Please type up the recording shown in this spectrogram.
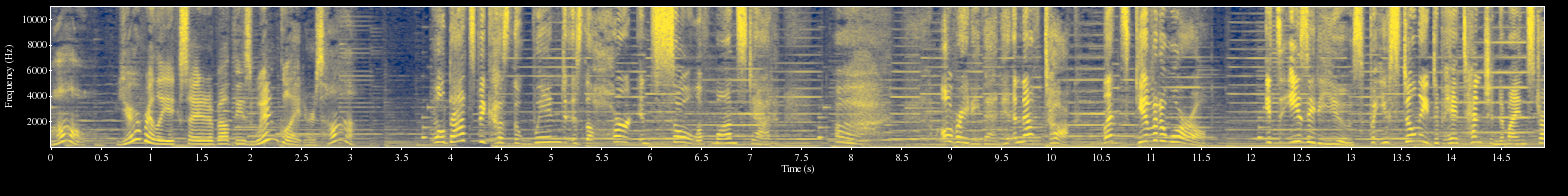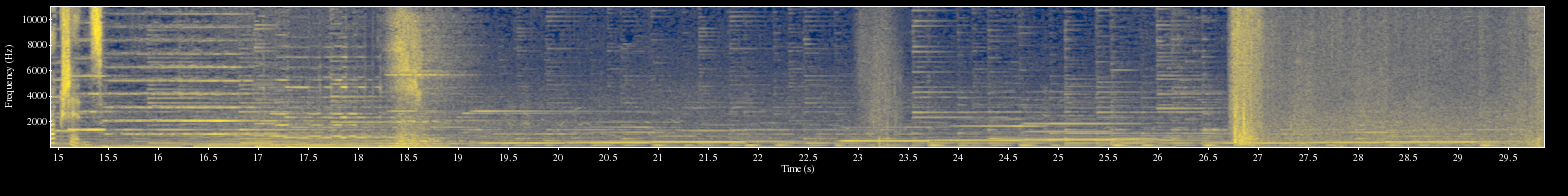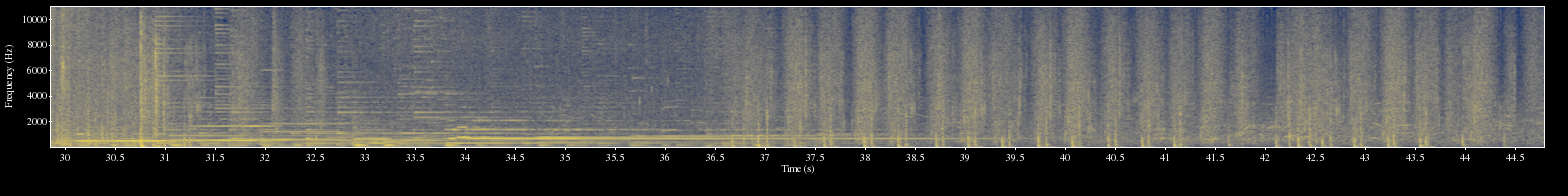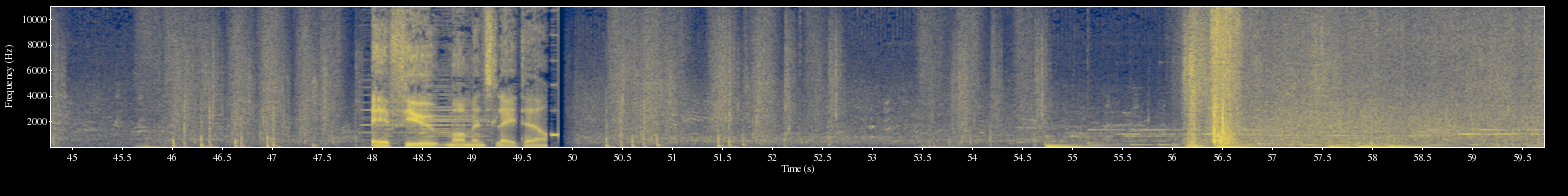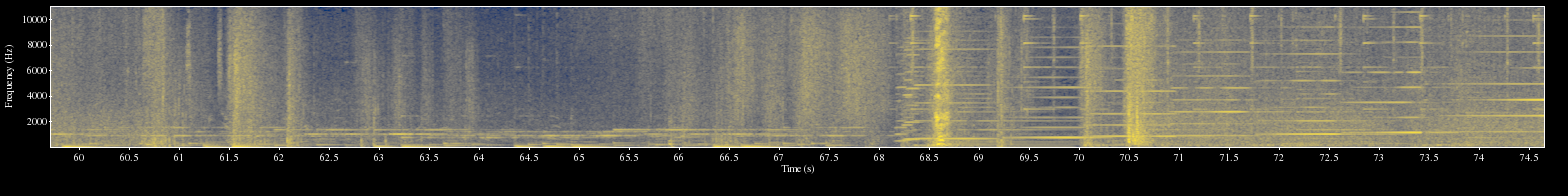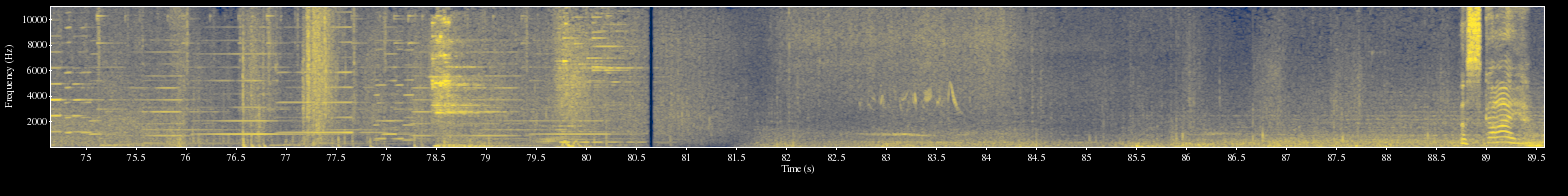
Oh, you're really excited about these wind gliders, huh? Well, that's because the wind is the heart and soul of Mondstadt. Alrighty then, enough talk. Let's give it a whirl. It's easy to use, but you still need to pay attention to my instructions. A few moments later. Sky.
